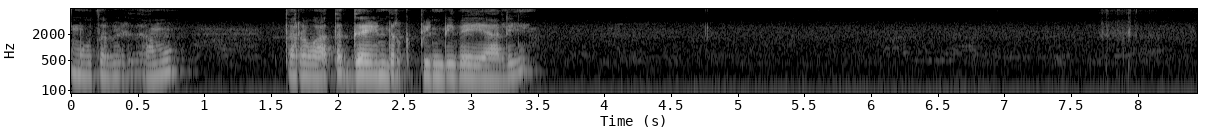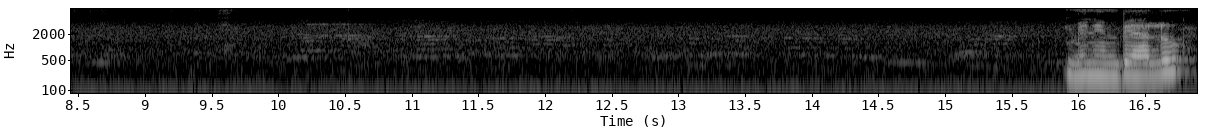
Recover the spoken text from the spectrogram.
మూత పెడదాము. తర్వాత గ్రైండర్కి పిండి వేయాలి. మినిమ్ బ్యాలు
